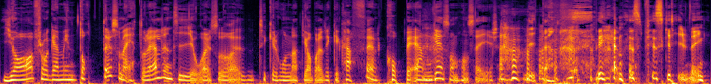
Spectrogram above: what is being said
Ja, frågar min dotter som är ett år äldre än tio år så tycker hon att jag bara dricker kaffe, koppe MG som hon säger sen liten. Det är hennes beskrivning.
